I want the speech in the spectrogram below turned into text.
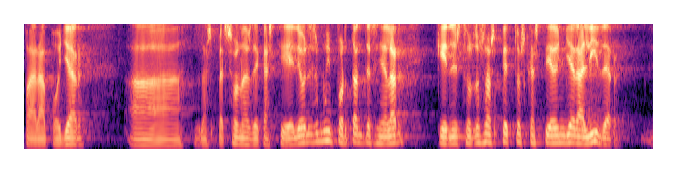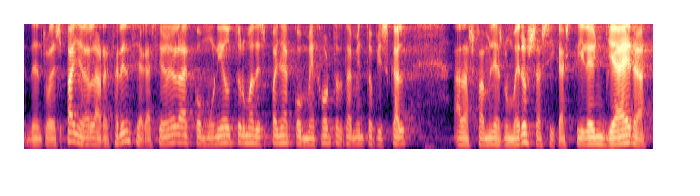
para apoyar a las personas de Castilla y León. Es muy importante señalar que en estos dos aspectos Castilla y León ya era líder dentro de España, era la referencia. Castilla y León era la comunidad autónoma de España con mejor tratamiento fiscal a las familias numerosas y Castilla y León ya era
